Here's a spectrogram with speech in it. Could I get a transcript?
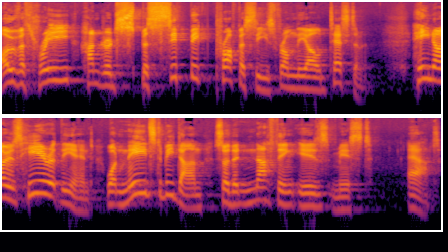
over 300 specific prophecies from the Old Testament. He knows here at the end what needs to be done so that nothing is missed out.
